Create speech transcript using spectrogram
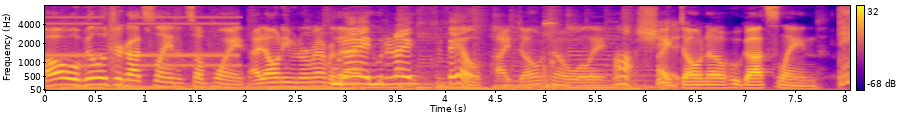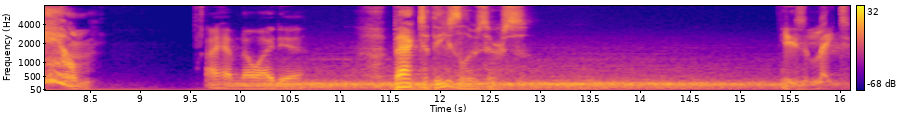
Oh, a villager got slain at some point. I don't even remember Who did that. I? Who did I f- fail? I don't know, Wooly. Oh shit! I don't know who got slain. Damn. I have no idea. Back to these losers. He's late.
